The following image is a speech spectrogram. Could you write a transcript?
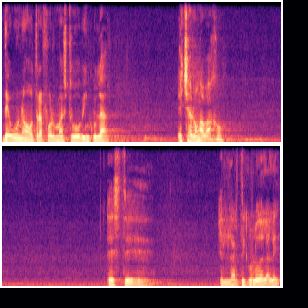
de una u otra forma estuvo vinculado. Echaron abajo este el artículo de la ley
